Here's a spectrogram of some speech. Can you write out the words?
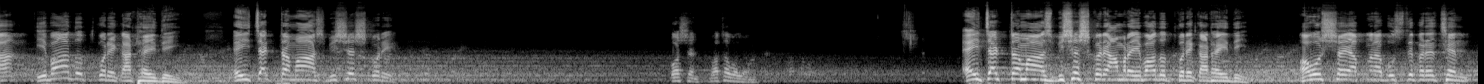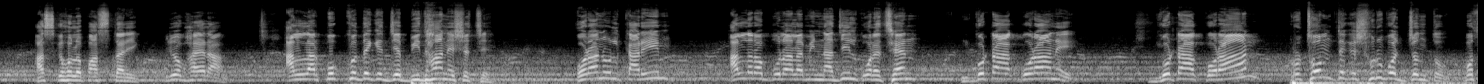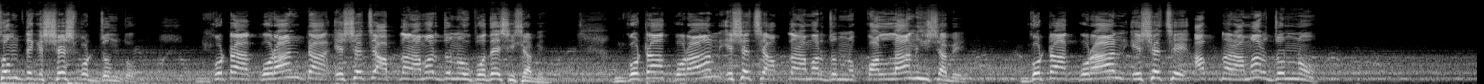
ইবাদত করে কাটাই দেই। এই চারটা মাস বিশেষ করে বসেন, কথা বলেন। এই চারটা মাস বিশেষ করে আমরা ইবাদত করে কাটাই দিই। অবশ্যই আপনারা বুঝতে পেরেছেন আজকে হলো পাঁচ তারিখ। প্রিয় ভাইরা আল্লাহর পক্ষ থেকে যে বিধান এসেছে, কোরআনুল কারিম আল্লাহ রব্বুল আলমিন নাজিল করেছেন, গোটা কোরআনে, গোটা কোরআন প্রথম থেকে শুরু পর্যন্ত, প্রথম থেকে শেষ পর্যন্ত, গোটা কোরআনটা এসেছে আপনার আমার জন্য উপদেশ হিসাবে। গোটা কোরআন এসেছে আপনার আমার জন্য কল্যাণ হিসাবে। গোটা কোরআন এসেছে আপনার আমার জন্য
